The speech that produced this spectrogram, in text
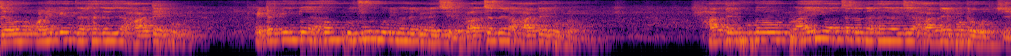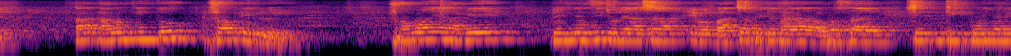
যেমন অনেকের দেখা যায় যে হার্টে এটা কিন্তু এখন প্রচুর পরিমাণে বেড়েছে, বাচ্চাদের হার্টে ফুটো হার্টে ফুটো প্রায়ই বাচ্চাদের দেখা যায় যে হার্টে ফুটো হচ্ছে। তার কারণ কিন্তু সব এগুলোই। সময়ের আগে প্রেগনেন্সি চলে আসা এবং বাচ্চা পেটে থাকার অবস্থায় সে ঠিক পরিমাণে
